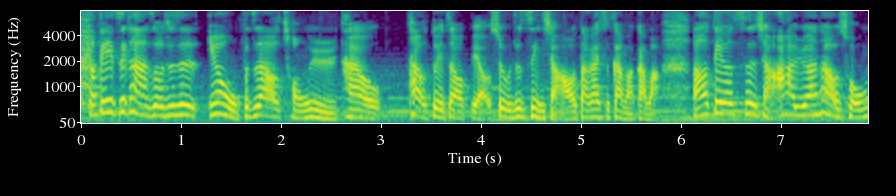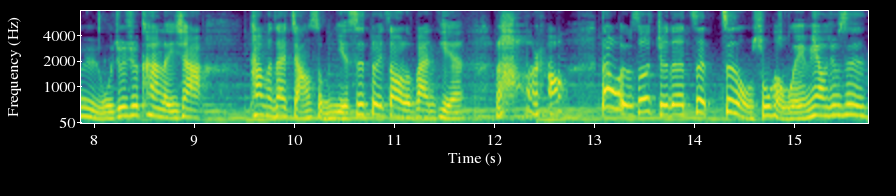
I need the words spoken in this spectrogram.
第一次看的时候，就是因为我不知道虫语它有它有对照表，所以我就自己想哦，大概是干嘛干嘛。然后第二次想啊，原来它有虫语，我就去看了一下他们在讲什么，也是对照了半天。然后然后，但我有时候觉得这这种书很微妙，就是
